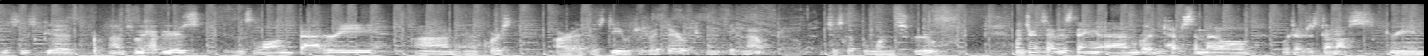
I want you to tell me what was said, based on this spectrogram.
This is good. Um, so we have here is, is this long battery, um, and of course our SSD, which is right there, which we're gonna out. It's just got the one screw. Once you're inside this thing, um, go ahead and touch the metal, which I've just done off screen,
